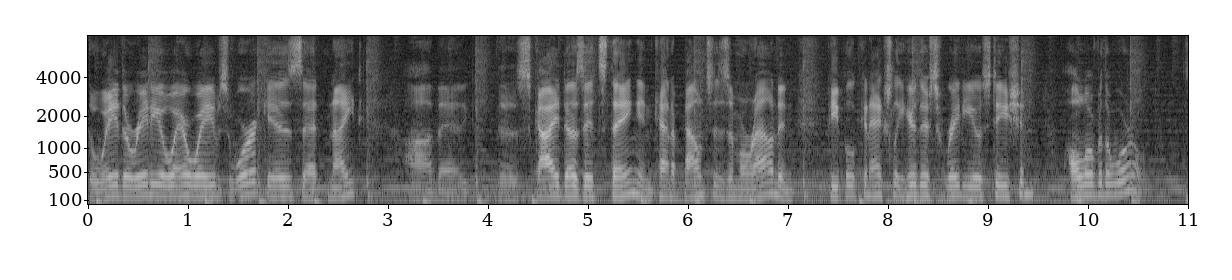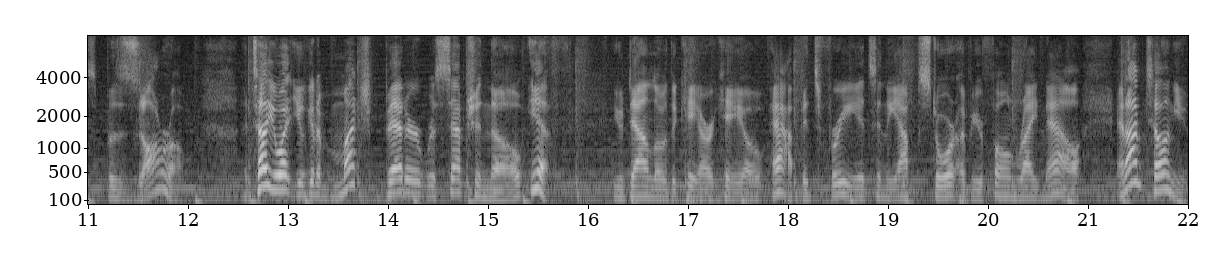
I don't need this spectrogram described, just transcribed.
The way the radio airwaves work is at night. Uh, the, the sky does its thing and kind of bounces them around, and people can actually hear this radio station all over the world. It's bizarro. I tell you what, you'll get a much better reception though if you download the KRKO app. It's free, it's in the App Store of your phone right now. And I'm telling you,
